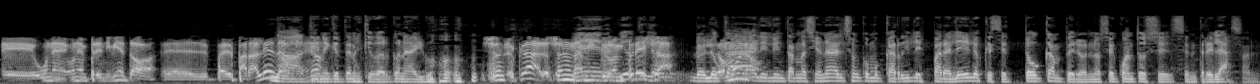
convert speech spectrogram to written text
eh, una- un emprendimiento eh, pa- paralelo. No, ¿no? tiene que tener que ver con algo. Son, claro, son una Bueno, microempresa. Lo, lo Los local monos. y lo internacional son como carriles paralelos que se tocan, pero no sé cuántos se, se entrelazan.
